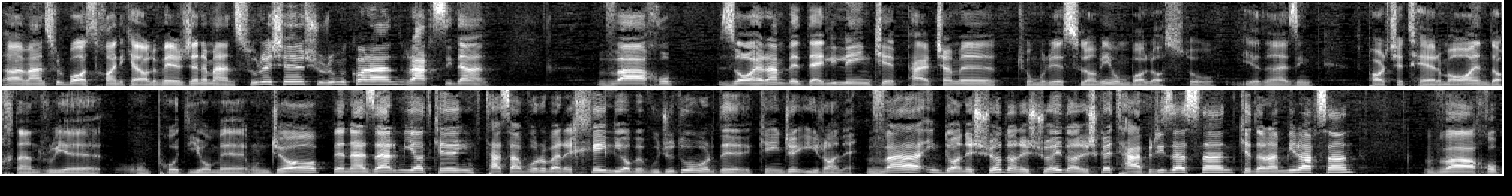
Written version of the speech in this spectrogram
منصور بازخانی کرد. حالا ورژن منصورشه شروع می‌کنن رقصیدن. و خب ظاهرا به دلیل اینکه پرچم جمهوری اسلامی اون بالاست و یه دونه از این پارچه ترمه ها انداختن روی اون پودیوم اونجا. به نظر میاد که این تصور رو برای خیلی ها به وجود آورده که اینجا ایرانه. و این دانشجوها دانشجوهای دانشگاه تبریز هستن که دارن میرقصن و خب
